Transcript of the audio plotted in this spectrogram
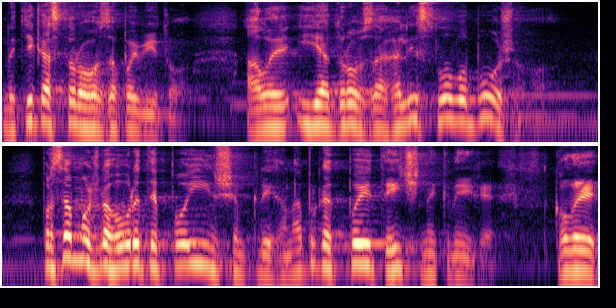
не тільки старого заповіту, але і ядро взагалі Слова Божого. Про це можна говорити по іншим книгам, наприклад, поетичні книги, коли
